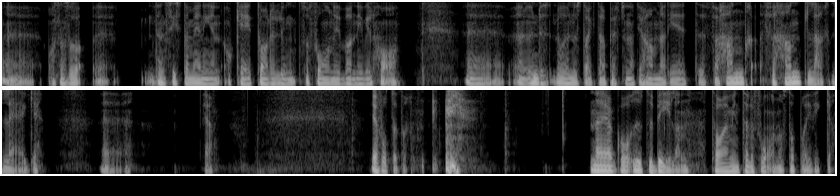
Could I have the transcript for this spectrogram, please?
Uh, och sen så uh, den sista meningen, okej, okay, ta det lugnt så får ni vad ni vill ha. Eh, under, då underströk terapeuten att jag hamnade i ett förhandla, förhandlarläge. Eh, ja. Jag fortsätter. När jag går ut ur bilen tar jag min telefon och stoppar i fickan.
